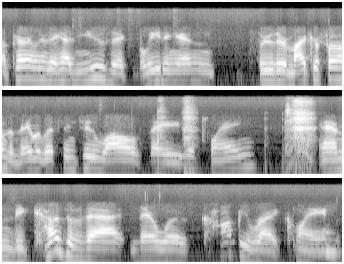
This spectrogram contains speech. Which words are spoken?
apparently they had music bleeding in through their microphones that they were listening to while they were playing. And because of that, there was copyright claims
